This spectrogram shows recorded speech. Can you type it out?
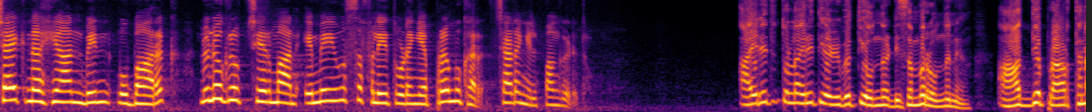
Sheikh Nahyan bin Mubarak Lulu group chairman M A Yusuf Ali തുടങ്ങിയ പ്രമുഖർ ചടങ്ങിൽ പങ്കെടുത്തു. ആയിരത്തി തൊള്ളായിരത്തി എഴുപത്തി ഒന്ന് ഡിസംബർ ഒന്നിന് ആദ്യ പ്രാർത്ഥന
